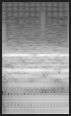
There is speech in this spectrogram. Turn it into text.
you.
